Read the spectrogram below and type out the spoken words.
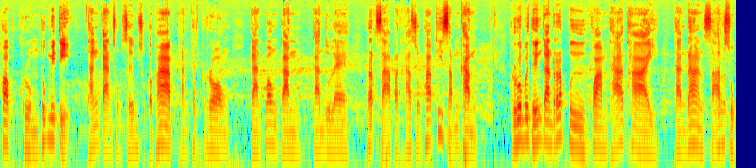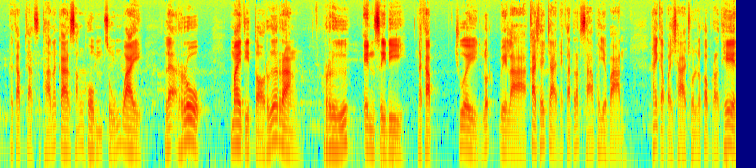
ครอบคลุมทุกมิติ ทั้งการส่งเสริมสุขภาพ การคัดกรอง การป้องกัน การดูแลรักษาปัญหาสุขภาพที่สำคัญ รวมไปถึงการรับมือความท้าทายทางด้านสาธารณสุขนะครับจากสถานการณ์สังคม สูงวัย และโรค ไม่ติดต่อเรื้อรัง หรือ NCD นะครับช่วยลดเวลาค่าใช้จ่ายในการรักษาพยาบาล ให้กับประชาชนและก็ประเทศ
